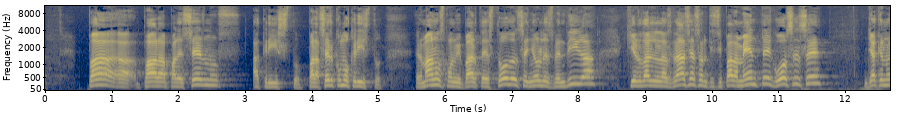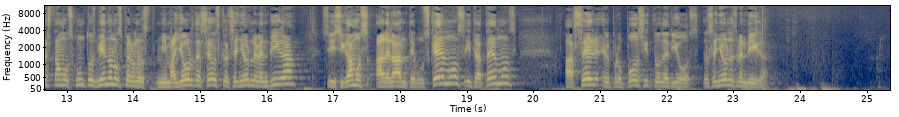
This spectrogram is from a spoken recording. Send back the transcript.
para, para parecernos a Cristo, para ser como Cristo. Hermanos, por mi parte es todo. El Señor les bendiga. Quiero darle las gracias anticipadamente. Gócese, ya que no estamos juntos viéndonos, pero mi mayor deseo es que el Señor le bendiga. Si sigamos adelante, busquemos y tratemos hacer el propósito de Dios. El Señor les bendiga.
